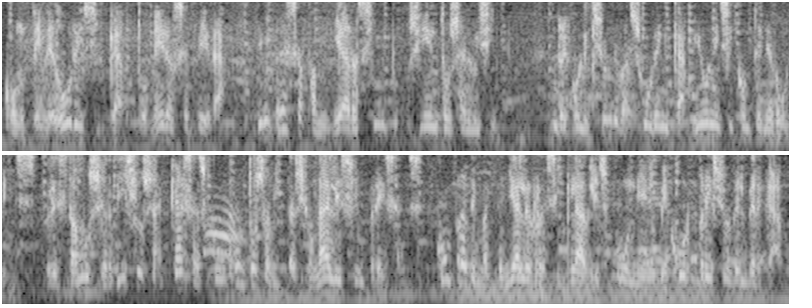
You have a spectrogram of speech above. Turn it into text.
Contenedores y cartonera Cepeda. Empresa familiar 100% San Luisito recolección de basura en camiones y contenedores. Prestamos servicios a casas, conjuntos habitacionales y empresas. Compra de materiales reciclables con el mejor precio del mercado.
